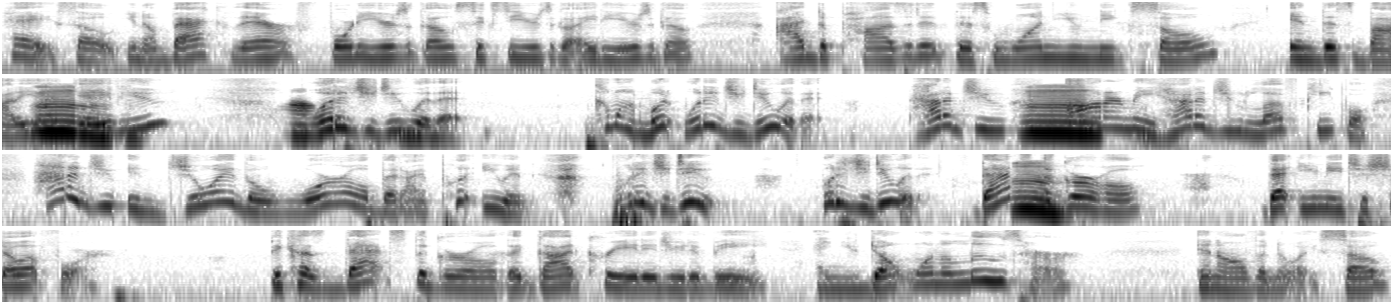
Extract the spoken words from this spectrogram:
"Hey, so, you know, back there 40 years ago, 60 years ago, 80 years ago, I deposited this one unique soul in this body mm. I gave you. What did you do with it? Come on, what what did you do with it? How did you mm. honor me? How did you love people? How did you enjoy the world that I put you in? What did you do? What did you do with it? That's mm. the girl that you need to show up for because that's the girl that God created you to be, and you don't want to lose her in all the noise. So,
